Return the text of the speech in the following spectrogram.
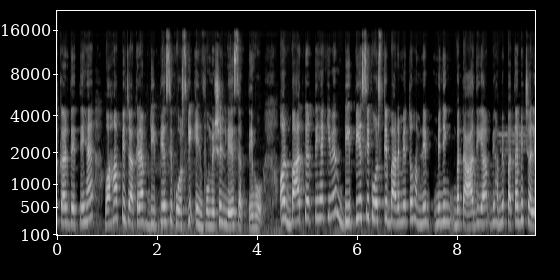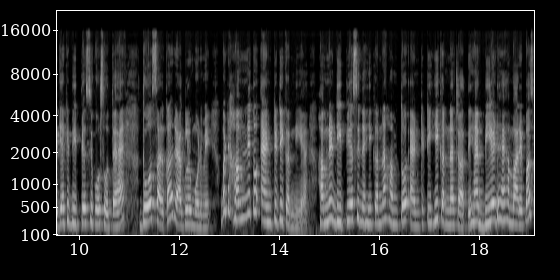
कर देते हैं, वहाँ पे जाकर आप डीपीएससी कोर्स की इन्फॉर्मेशन ले सकते हो। और बात करते हैं कि मैम डीपीएससी कोर्स के बारे में तो हमने मीनिंग बता दिया हमें पता भी चल गया कि डीपीएससी कोर्स होता है दो साल का रेगुलर मोड में। बट हमने तो एंटिटी करनी है। हमने डीपीएससी नहीं करना, हम तो एंटिटी ही करना चाहते हैं। बी है हमारे पास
